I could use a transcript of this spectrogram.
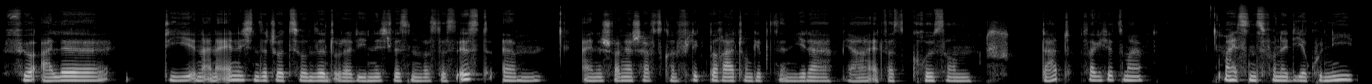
für alle, die in einer ähnlichen Situation sind oder die nicht wissen, was das ist. Ähm, eine Schwangerschaftskonfliktberatung gibt es in jeder ja, etwas größeren Stadt, sage ich jetzt mal. Meistens von der Diakonie.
